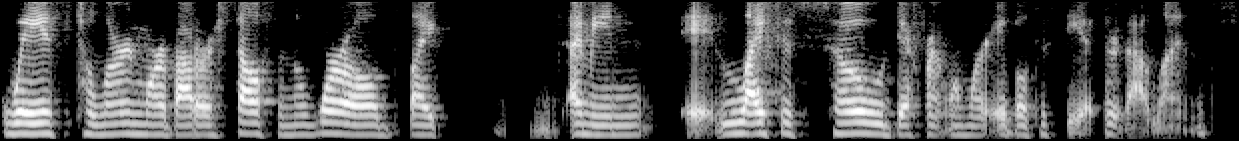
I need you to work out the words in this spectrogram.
ways to learn more about ourselves and the world like i mean it, life is so different when we're able to see it through that lens.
